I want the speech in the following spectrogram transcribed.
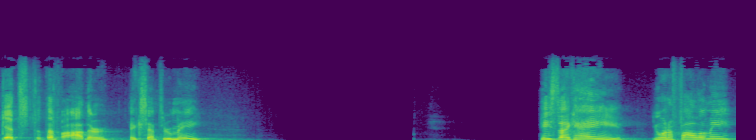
gets to the Father except through me. He's like, hey, you want to follow me?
